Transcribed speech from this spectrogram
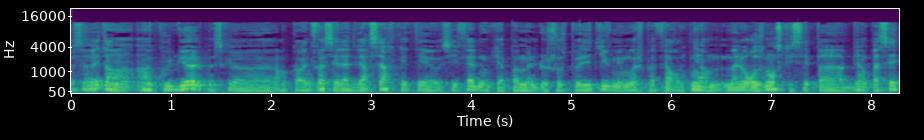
Ça va être un, coup de gueule parce que, euh, encore une fois, c'est l'adversaire qui était aussi faible, donc il y a pas mal de choses positives, mais moi je préfère retenir malheureusement ce qui s'est pas bien passé,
